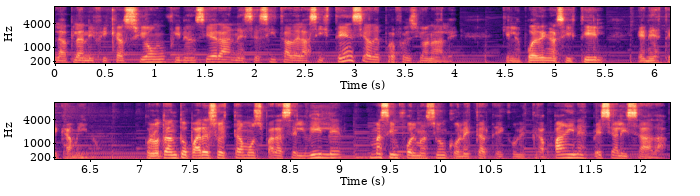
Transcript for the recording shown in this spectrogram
La planificación financiera necesita de la asistencia de profesionales que le pueden asistir en este camino. Por lo tanto, para eso estamos para servirle. Más información, conéctate con nuestra página especializada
